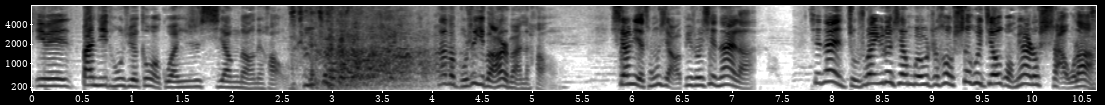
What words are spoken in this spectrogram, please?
因为班级同学跟我关系是相当的好。那都不是一般二般的好。香姐从小别说现在了现在主持完娱乐香饽饽之后，社会交广面都少了。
